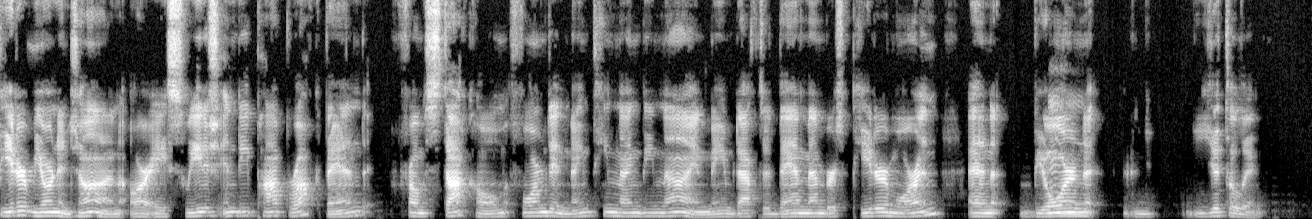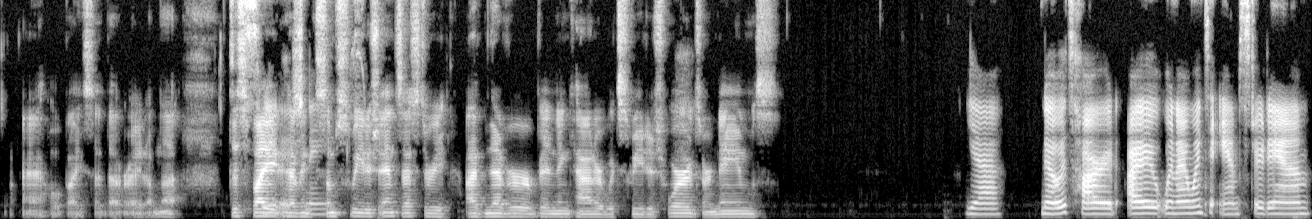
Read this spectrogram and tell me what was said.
Peter, Bjorn, and John are a Swedish indie pop rock band from Stockholm, formed in 1999, named after band members Peter Morin and Bjorn mm. Ytterling. I hope I said that right. I'm not. Despite Swedish having some. Swedish ancestry, I've never been encountered with Swedish words or names. yeah. No, it's hard. I when I went to Amsterdam,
